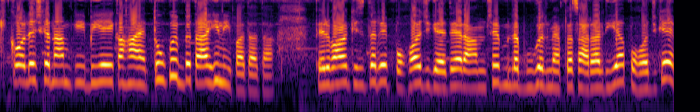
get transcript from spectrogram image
कि कॉलेज का नाम की, भैया, ये कहाँ है? तो कोई बता ही नहीं पाता था। फिर वहाँ किसी तरह पहुँच गए थे आराम से। मतलब गूगल मैप का सारा लिया, पहुँच गए।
